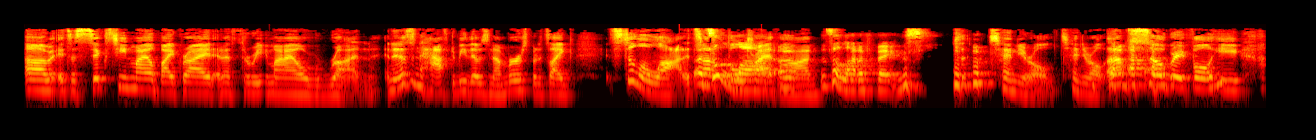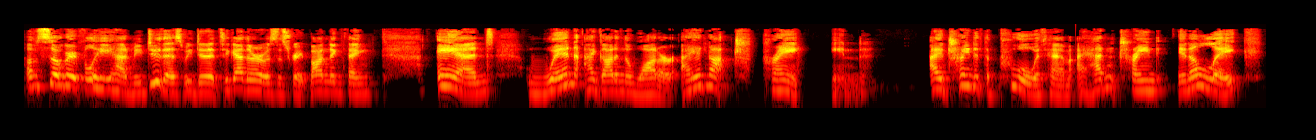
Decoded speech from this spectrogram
Um, it's a 16 mile bike ride and a three mile run, and it doesn't have to be those numbers, but it's like it's still a lot. It's That's not a full triathlon. It's a lot of things. 10 year old 10 year old and i'm so grateful he i'm so grateful he had me do this. We did it together. It was this great bonding thing. And when i got in the water i had not trained. I had trained at the pool with him. I hadn't trained in a lake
